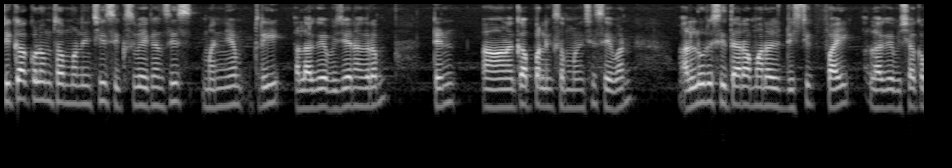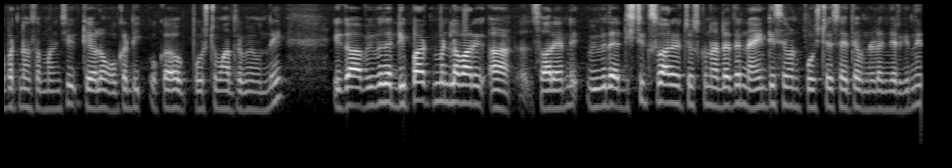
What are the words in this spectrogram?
శ్రీకాకుళం సంబంధించి సిక్స్ వేకెన్సీస్ మన్యం త్రీ అలాగే విజయనగరం టెన్ అనకాపల్లికి సంబంధించి seven Alluri Sitaramaraju district five అలాగే విశాఖపట్నం సంబంధించి కేవలం ఒకటి ఒక పోస్ట్ మాత్రమే ఉంది. ఇక వివిధ డిపార్ట్మెంట్ల వారి సారీ అండి వివిధ డిస్ట్రిక్ట్స్ వారి చూసుకున్నట్లయితే నైంటీ సెవెన్ పోస్టర్స్ అయితే ఉండడం జరిగింది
